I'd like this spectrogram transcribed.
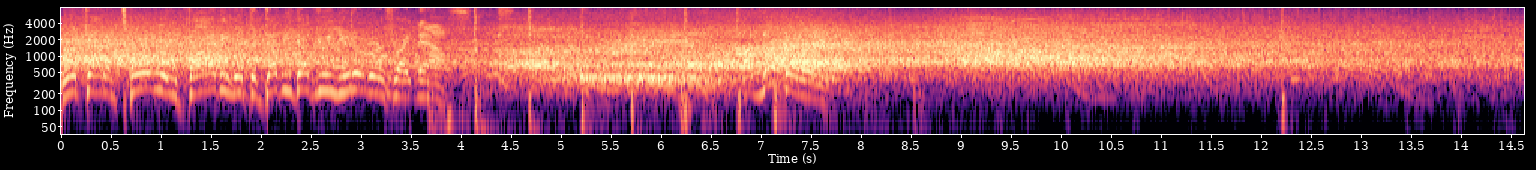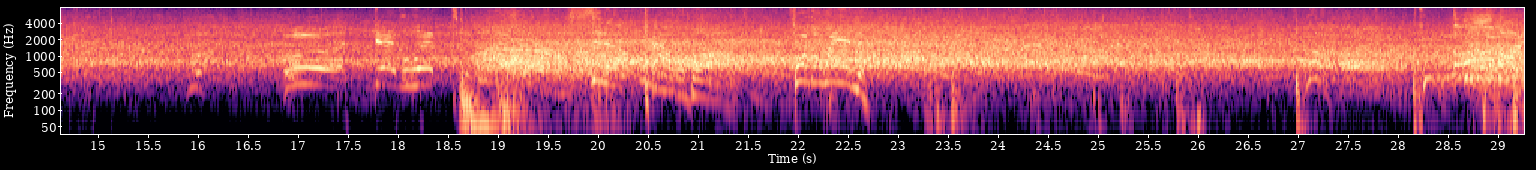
Look at him totally vibing with the WWE Universe right now. Enough already. Oh, deadlift Sit out powerbomb. for the win. Oh, my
